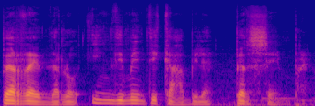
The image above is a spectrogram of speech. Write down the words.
per renderlo indimenticabile per sempre.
